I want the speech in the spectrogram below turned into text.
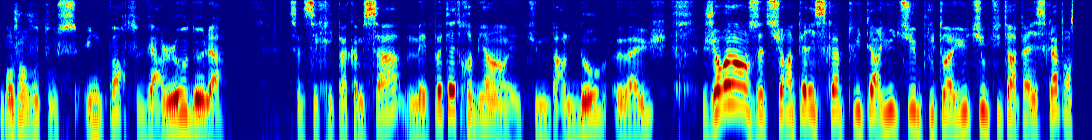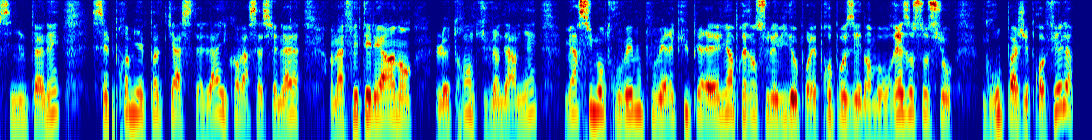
Bonjour vous tous, une porte vers l'au-delà. Ça ne s'écrit pas comme ça, mais peut-être bien, oui. Tu me parles d'eau, EAU. Je relance, vous êtes sur un périscope Twitter, YouTube, plutôt YouTube, Twitter, périscope en simultané. C'est le premier podcast live conversationnel. On a fêté les un an le 30 juin dernier. Merci de nous retrouver. Vous pouvez récupérer les liens présents sous les vidéos pour les proposer dans vos réseaux sociaux, groupes, pages et profils.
